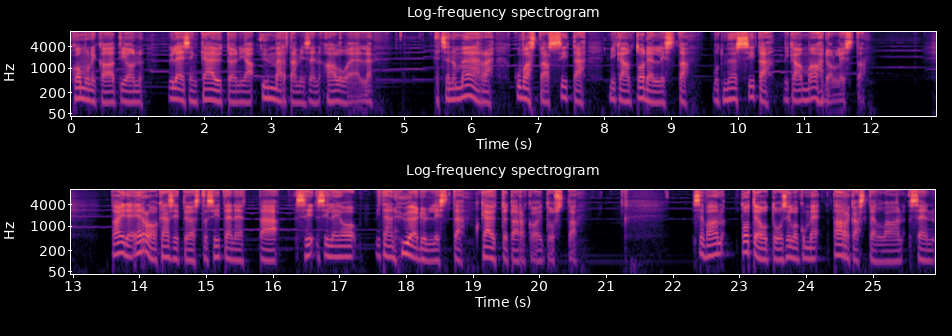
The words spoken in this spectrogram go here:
kommunikaation, yleisen käytön ja ymmärtämisen alueelle. Että sen on määrä kuvastaa sitä, mikä on todellista, mutta myös sitä, mikä on mahdollista. Taide eroaa käsityöstä siten, että sillä ei ole mitään hyödyllistä käyttötarkoitusta. Se vaan toteutuu silloin, kun me tarkastellaan sen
